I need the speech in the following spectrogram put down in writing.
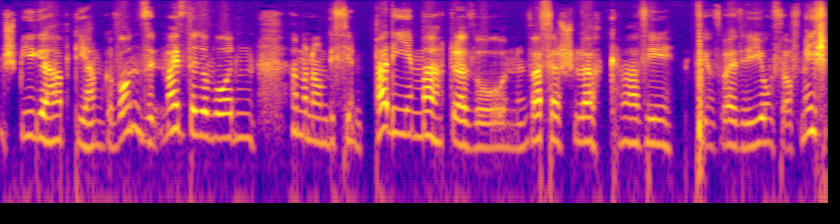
ein Spiel gehabt, die haben gewonnen, sind Meister geworden, haben wir noch ein bisschen Paddy gemacht, also einen Wasserschlag quasi, beziehungsweise die Jungs auf mich.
